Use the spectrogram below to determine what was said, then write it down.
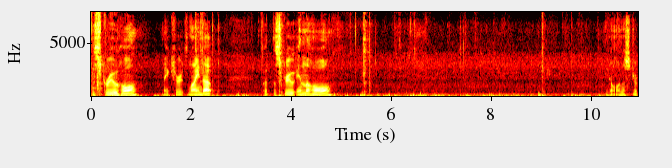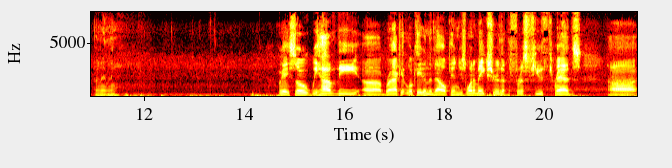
The screw hole, make sure it's lined up. Put the screw in the hole. You don't want to strip anything. Okay, so we have the uh, bracket located in the dowel pin. You just want to make sure that the first few threads uh,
